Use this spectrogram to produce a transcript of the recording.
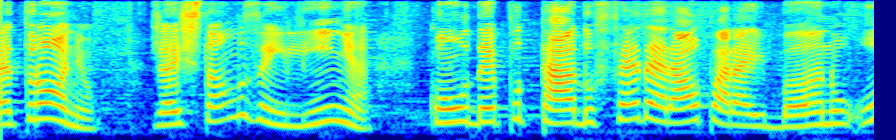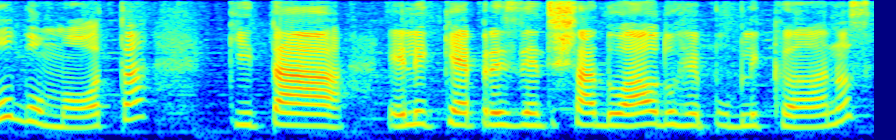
Petrônio, já estamos em linha com o deputado federal paraibano Hugo Mota, que tá, ele que é presidente estadual do Republicanos,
